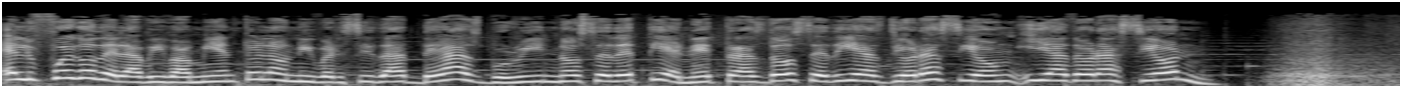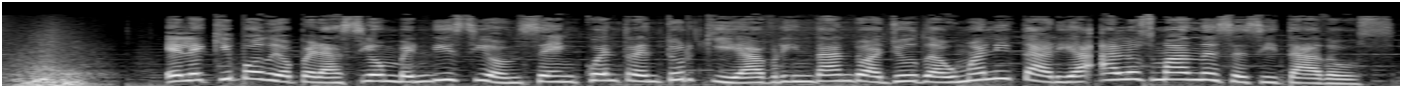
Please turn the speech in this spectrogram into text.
El fuego del avivamiento en la Universidad de Asbury no se detiene tras 12 días de oración y adoración. El equipo de Operación Bendición se encuentra en Turquía brindando ayuda humanitaria a los más necesitados.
